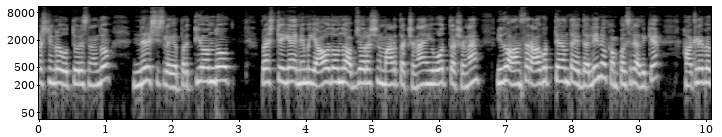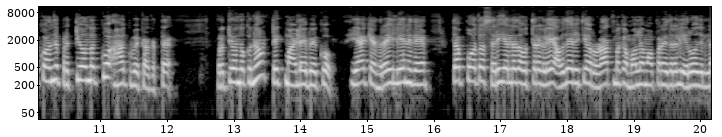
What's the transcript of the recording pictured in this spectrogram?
ಪ್ರಶ್ನೆಗಳು ಉತ್ತರಿಸಲೆಂದು ನಿರೀಕ್ಷಿಸಲಾಗಿದೆ. ಪ್ರತಿಯೊಂದು ಪ್ರಶ್ನೆಗೆ ನಿಮಗೆ ಯಾವುದೋ ಒಂದು ಅಬ್ಸರ್ವೇಷನ್ ಮಾಡಿದ ತಕ್ಷಣ, ನೀವು ಓದಿದ ತಕ್ಷಣ ಇದು ಆನ್ಸರ್ ಆಗುತ್ತೆ ಅಂತ ಇದ್ದಲ್ಲಿ ನೀವು ಕಂಪಲ್ಸರಿ ಅದಕ್ಕೆ ಹಾಕಲೇಬೇಕು. ಅಂದರೆ ಪ್ರತಿಯೊಂದಕ್ಕೂ ಹಾಕಬೇಕಾಗತ್ತೆ. ಪ್ರತಿಯೊಂದಕ್ಕೂ ಟಿಕ್ ಮಾಡಲೇಬೇಕು. ಯಾಕೆಂದರೆ ಇಲ್ಲಿ ಏನಿದೆ? ತಪ್ಪು ಅಥವಾ ಸರಿಯಲ್ಲದ ಉತ್ತರಗಳಿಗೆ ಯಾವುದೇ ರೀತಿಯ ಋಣಾತ್ಮಕ ಮೌಲ್ಯಮಾಪನ ಇದರಲ್ಲಿ ಇರೋದಿಲ್ಲ.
